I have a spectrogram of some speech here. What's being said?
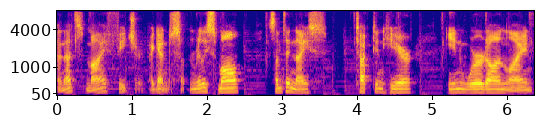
And that's my feature. Again, just something really small, something nice, tucked in here in Word Online.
